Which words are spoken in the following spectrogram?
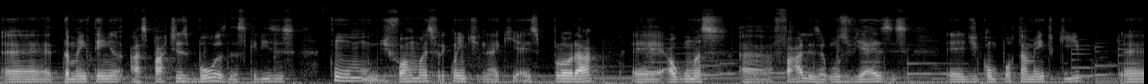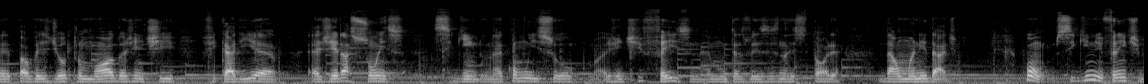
é, também tenha as partes boas das crises com, de forma mais frequente, né? Que é explorar é, algumas uh, falhas, alguns vieses é, de comportamento que é, talvez de outro modo a gente ficaria é, gerações seguindo, né? Como isso a gente fez, né? Muitas vezes na história da humanidade. Bom, seguindo em frente,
